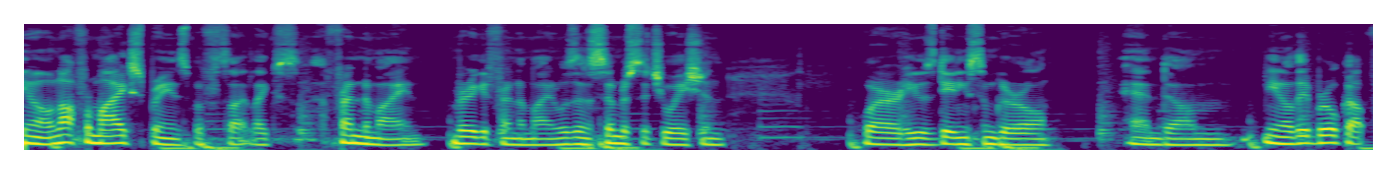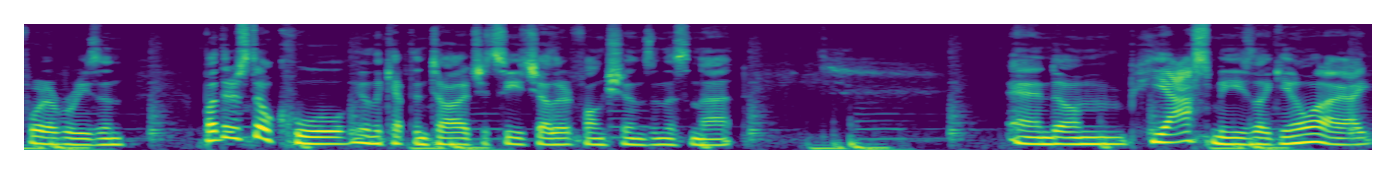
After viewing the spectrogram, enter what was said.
you know, not from my experience, but like a friend of mine, a very good friend of mine, was in a similar situation where he was dating some girl, and um, you know, they broke up for whatever reason, but they're still cool. You know, they kept in touch, you'd see each other at functions and this and that. And um, he asked me, he's like, you know what, I, I,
